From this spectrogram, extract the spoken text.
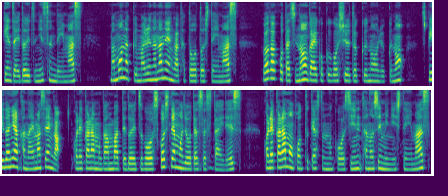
現在ドイツに住んでいます。まもなく丸7年が経とうとしています。我が子たちの外国語習得能力のスピードにはかないませんが、これからも頑張ってドイツ語を少しでも上達させたいです。これからもポッドキャストの更新楽しみにしています。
